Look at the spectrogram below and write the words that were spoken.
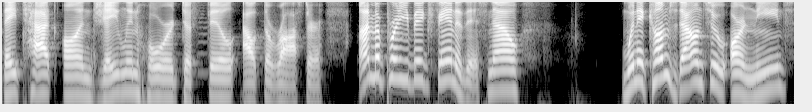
they tack on Jalen Hoard to fill out the roster. I'm a pretty big fan of this. Now, when it comes down to our needs,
